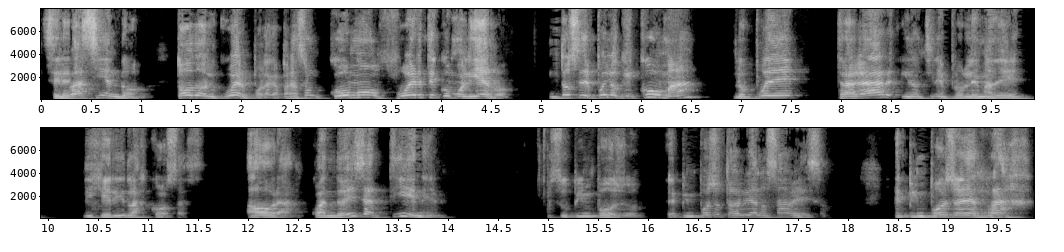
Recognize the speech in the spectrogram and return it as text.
se le va haciendo todo el cuerpo, la caparazón, como fuerte como el hierro. Entonces después lo que coma lo puede tragar y no tiene problema de digerir las cosas. Ahora, cuando ella tiene su pimpollo, el pimpollo todavía no sabe eso. El pimpollo es raj,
